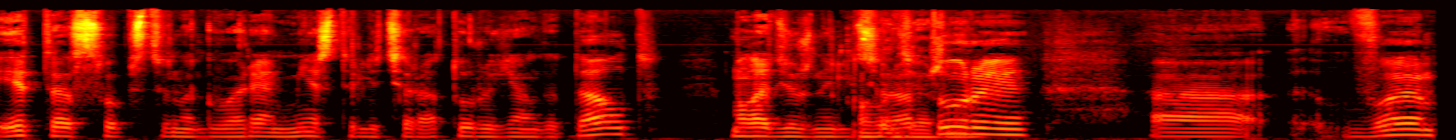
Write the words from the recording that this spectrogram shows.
это, собственно говоря, место литературы Young Adult, молодежной литературы э, в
